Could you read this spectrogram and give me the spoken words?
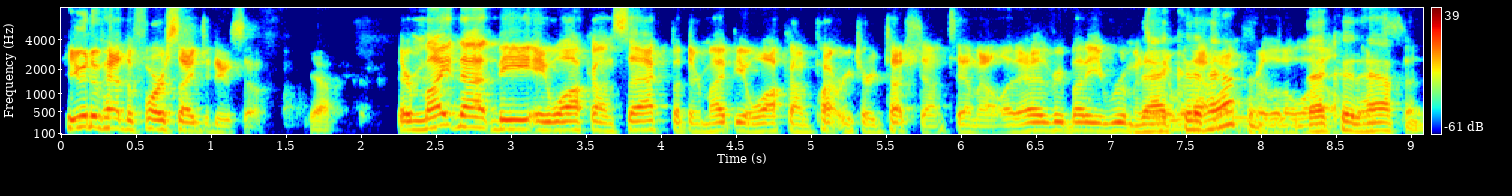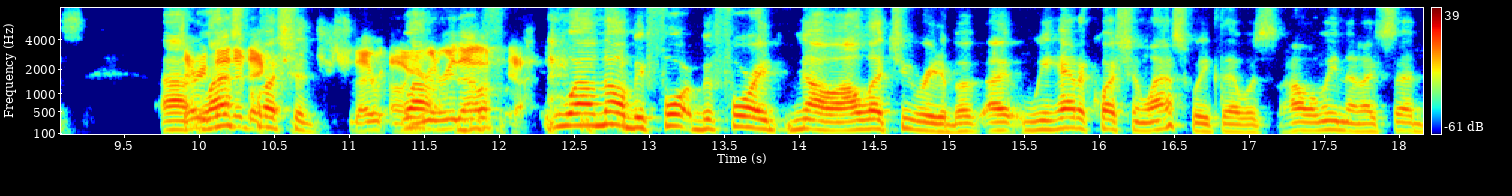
He would have had the foresight to do so. Yeah. There might not be a walk-on sack, but there might be a walk-on punt return touchdown, Tim. And I'll let everybody ruminate That could that one happen. for a little while. That could happen. that's- Uh, Terry last Benedict. question. Should I? Oh, you're gonna read that one? Yeah. well, no, before before I no, I'll let you read it. But I, we had a question last week that was Halloween that I said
